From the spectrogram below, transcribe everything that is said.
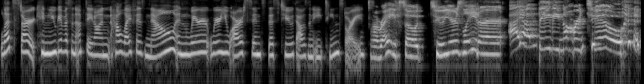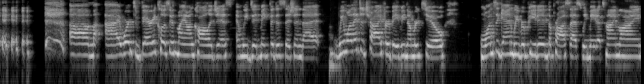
let's start. Can you give us an update on how life is now and where where you are since this 2018 story? All right. So 2 years later, I have baby number 2. um, I worked very closely with my oncologist, and we did make the decision that we wanted to try for baby number two once again, we repeated the process. We made a timeline.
